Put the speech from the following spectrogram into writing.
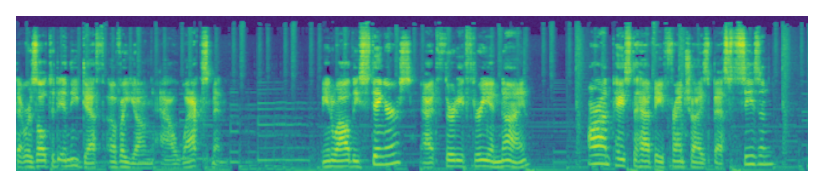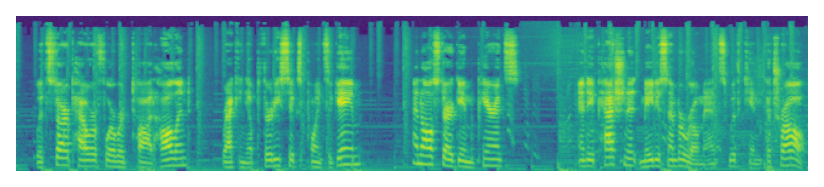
that resulted in the death of a young Al Waxman. Meanwhile, the Stingers, at 33 and 9, are on pace to have a franchise best season, with star power forward Todd Holland racking up 36 points a game, an All Star game appearance, and a passionate May December romance with Kim Cattrall.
